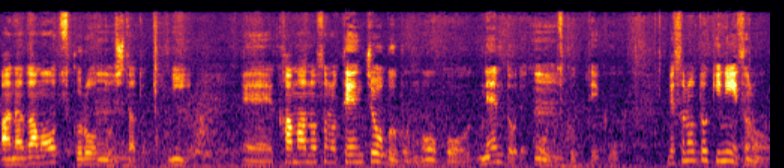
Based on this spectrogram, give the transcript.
あ、穴窯を作ろうとした時に、えー窯のその天井部分をこう粘土でこうんう作っていく、でその時にその、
